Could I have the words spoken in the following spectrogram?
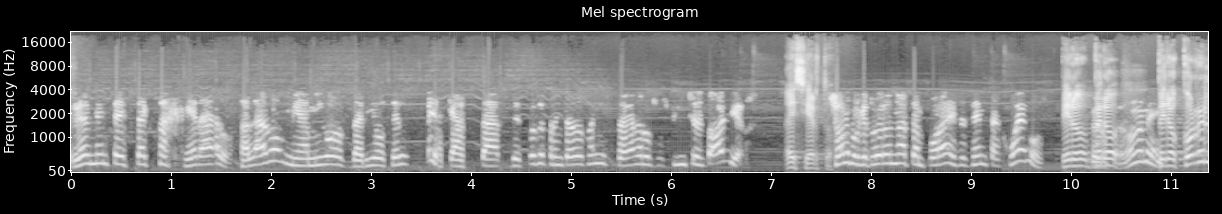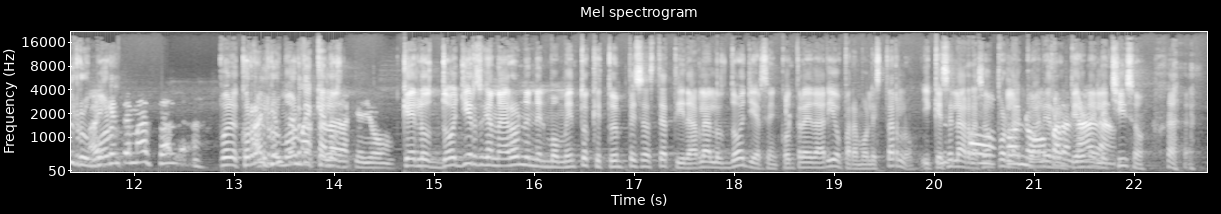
realmente está exagerado. Salado, mi amigo Darío Celaya, que hasta después de 32 años se ganaron sus pinches Dodgers. Es cierto. Solo porque tuvieron una temporada de 60 juegos. Pero, Pero, pero, corre el hay rumor, gente más sala- pero corre hay el rumor de que los, que yo. que los Dodgers ganaron en el momento que tú empezaste a tirarle a los Dodgers en contra de Darío para molestarlo. Y que esa es la No, razón por la no, cual le rompieron el hechizo.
